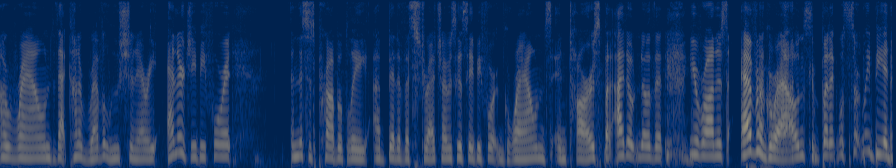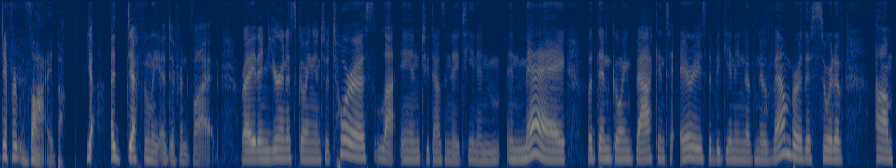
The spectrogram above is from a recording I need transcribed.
around that kind of revolutionary energy before it and this is probably a bit of a stretch. I was going to say before it grounds in Taurus, but I don't know that Uranus ever grounds, but it will certainly be a different vibe. Yeah, a, definitely a different vibe, right? And Uranus going into Taurus in 2018 in in May, but then going back into Aries the beginning of November. This sort of um,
